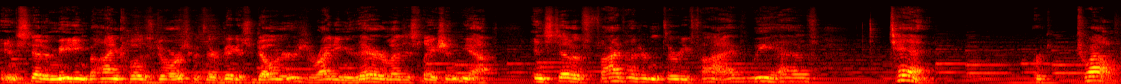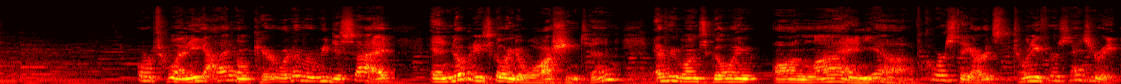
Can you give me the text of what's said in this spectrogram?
Instead of meeting behind closed doors with their biggest donors, writing their legislation, yeah, instead of 535, we have 10 or 12 or 20, I don't care, whatever we decide. And nobody's going to Washington. Everyone's going online. Yeah, of course they are. It's the 21st century.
